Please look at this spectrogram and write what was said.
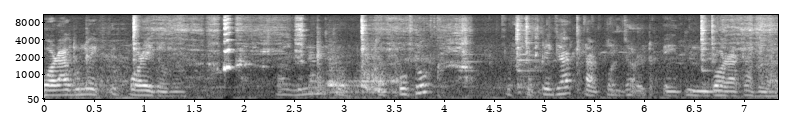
বড়াগুলো একটু পরে দেবো। জল দিলাম তো তো ফুটুক, তো ফুটে যাক, তারপর জলটা, এই বড়াটা দেবো।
